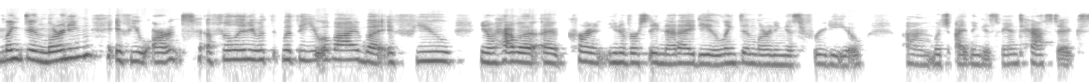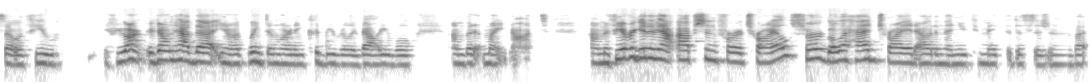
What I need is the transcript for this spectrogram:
LinkedIn Learning, if you aren't affiliated with, with the U of I, but if you, you know, have a, a current university net ID, LinkedIn Learning is free to you, um, which I think is fantastic. So if you if you aren't if you don't have that, you know, LinkedIn Learning could be really valuable um, but it might not. Um, if you ever get an option for a trial, sure, go ahead, try it out, and then you can make the decision. But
